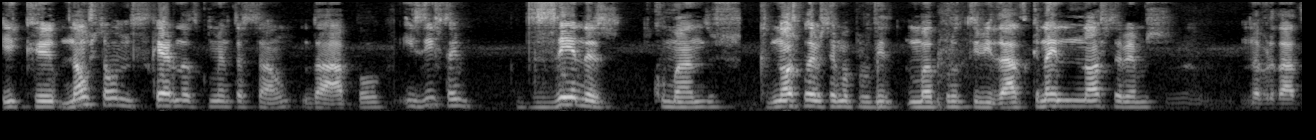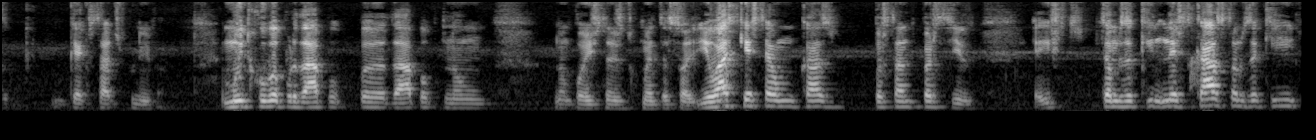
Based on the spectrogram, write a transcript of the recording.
e que não estão sequer na documentação da Apple. Existem dezenas de comandos que nós podemos ter uma, uma produtividade que nem nós sabemos, na verdade, o que é que está disponível. Muito culpa por da Apple, da Apple que não, não põe isto nas documentações. Eu acho que este é um caso bastante parecido. É isto, estamos aqui, neste caso, estamos aqui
